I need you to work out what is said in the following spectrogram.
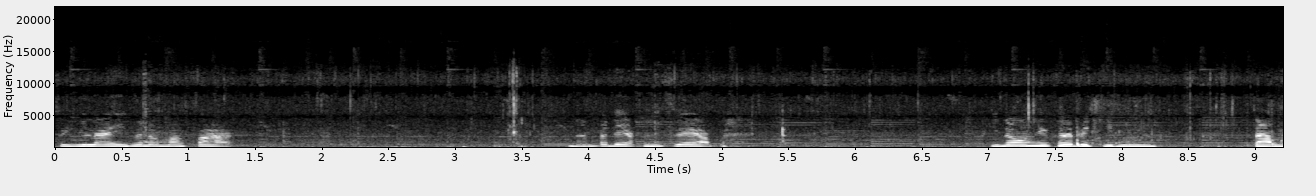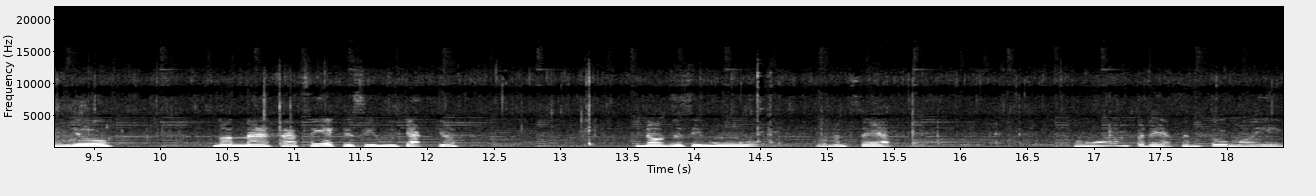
ศรีวิไลเพื่อนเอามาฝาก น้ำปลาแดกมันแซ่บพี่น้องที่เคยไปกินตำอยู่นอนนาคาเฟ่คือซีฮูจักอยู่พี่น้องคือซีฮูว่ามันแซ่บหอมปลาแดกเพิ่นต้มอาเอง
